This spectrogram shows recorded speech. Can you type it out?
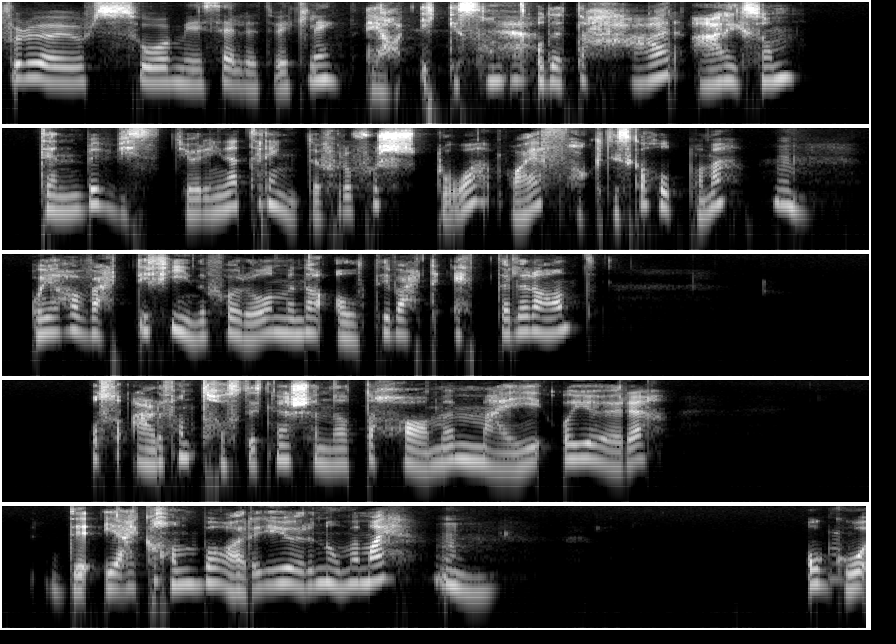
For du har gjort så mye selvutvikling. Ja, ikke sant. Og dette her er liksom den bevisstgjøringen jeg trengte for å forstå hva jeg faktisk har holdt på med. Mm. Og jeg har vært i fine forhold, men det har alltid vært et eller annet. Og så er det fantastisk når jeg skjønner at det har med meg å gjøre. Det, jeg kan bare gjøre noe med meg. Mm. Å gå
